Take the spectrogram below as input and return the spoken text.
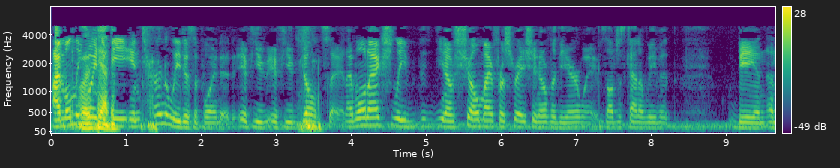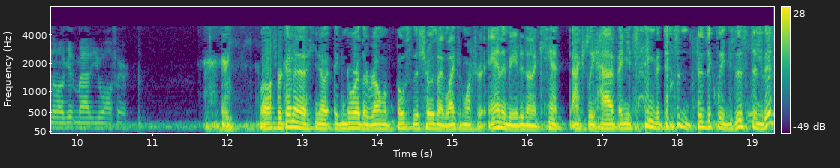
I'm only Well, going yeah, to but- be internally disappointed if you if you don't say it. I won't actually, you know, show my frustration over the airwaves. I'll just kind of leave it be, and, and then I'll get mad at you off air. Well, if we're gonna, you know, ignore the realm of both of the shows I like and watch are animated, and I can't actually have anything that doesn't physically exist in this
